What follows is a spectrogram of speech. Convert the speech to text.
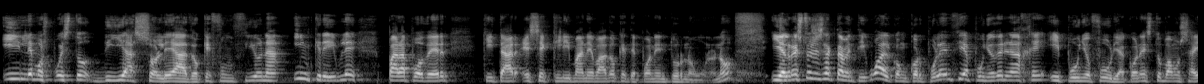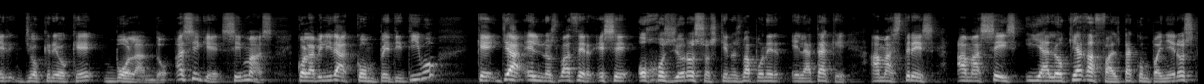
y le hemos puesto día soleado, que funciona increíble para poder quitar ese clima nevado que te pone en turno 1, ¿no? Y el resto es exactamente igual, con corpulencia, puño drenaje y puño furia. Con esto vamos a ir, yo creo que, volando. Así que, sin más, con la habilidad competitivo que ya él nos va a hacer ese ojos llorosos que nos va a poner el ataque a más 3, a más 6 y a lo que haga falta, compañeros.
